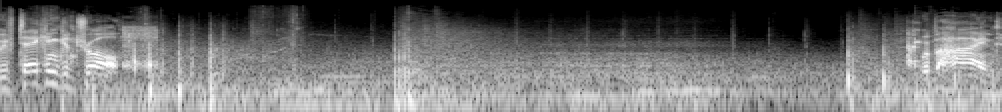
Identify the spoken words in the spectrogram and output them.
We've taken control. We're behind.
